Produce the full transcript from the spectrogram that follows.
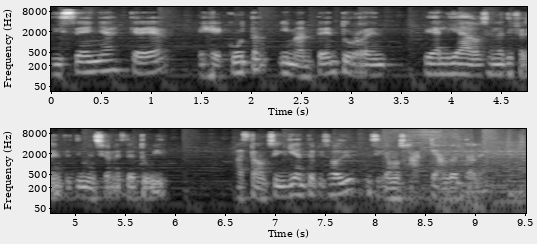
diseña, crea, ejecuta y mantén tu red de aliados en las diferentes dimensiones de tu vida. Hasta un siguiente episodio y sigamos hackeando el talento.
